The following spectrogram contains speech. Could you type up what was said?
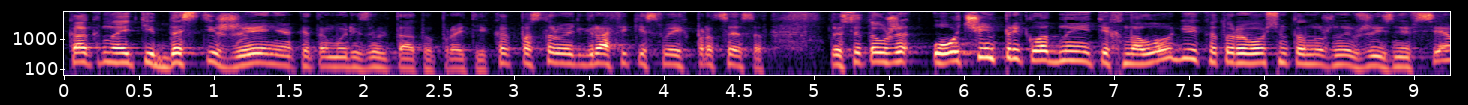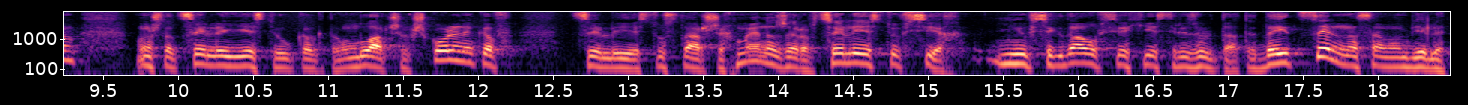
как найти достижение к этому результату пройти, как построить графики своих процессов. То есть это уже очень прикладные технологии, которые, в общем-то, нужны в жизни всем, потому что цели есть у, как-то, у младших школьников, цели есть у старших менеджеров, цели есть у всех. Не всегда у всех есть результаты. Да и цель на самом деле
